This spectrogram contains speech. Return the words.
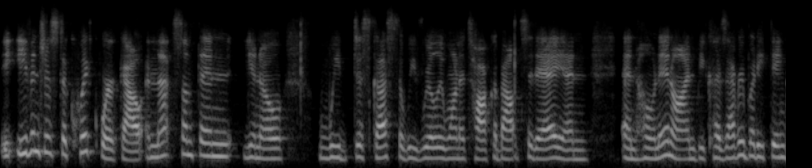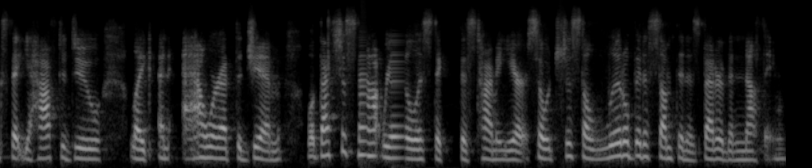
even just a quick workout and that's something you know we discussed that we really want to talk about today and and hone in on because everybody thinks that you have to do like an hour at the gym. Well that's just not realistic this time of year so just a little bit of something is better than nothing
